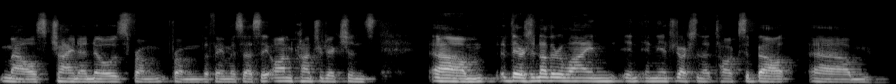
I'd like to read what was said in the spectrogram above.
Mao's China knows from from the famous essay on contradictions. Um, there's another line in, in the introduction that talks about um,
